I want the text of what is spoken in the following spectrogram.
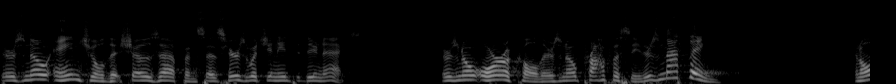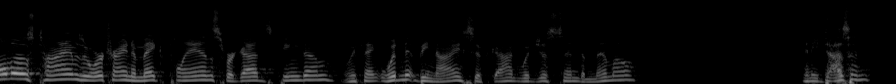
There's no angel that shows up and says, Here's what you need to do next. There's no oracle. There's no prophecy. There's nothing. And all those times when we're trying to make plans for God's kingdom, we think, wouldn't it be nice if God would just send a memo? And He doesn't.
